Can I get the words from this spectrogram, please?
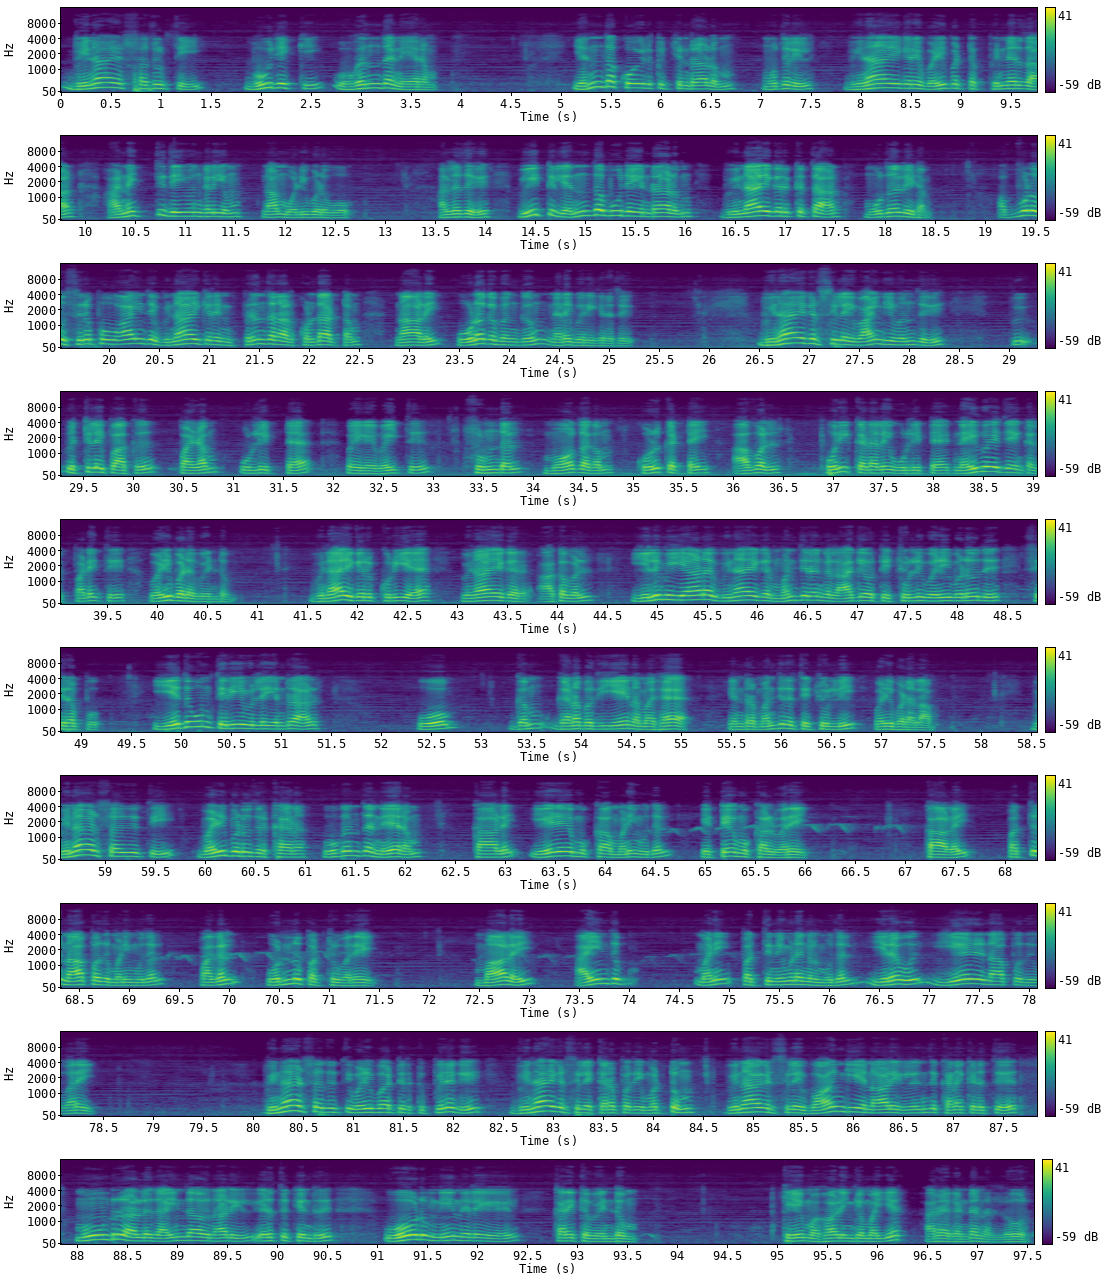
விநாயகர் சதுர்த்தி பூஜைக்கு உகந்த நேரம். எந்த கோயிலுக்கு சென்றாலும் முதலில் விநாயகரை வழிபட்ட பின்னர்தான் அனைத்து தெய்வங்களையும் நாம் வழிபடுவோம். அல்லது வீட்டில் எந்த பூஜை என்றாலும் விநாயகருக்குத்தான் முதலிடம். அவ்வளவு சிறப்பு வாய்ந்த விநாயகரின் பிறந்தநாள் கொண்டாட்டம் நாளை உலகமெங்கும் நடைபெறுகிறது. விநாயகர் சிலை வாங்கி வந்து வெற்றிலைப்பாக்கு பழம் உள்ளிட்டவைகளை வைத்து சுண்டல் மோதகம் கொழுக்கட்டை அவல் பொரிக்கடலை உள்ளிட்ட நைவேத்தியங்கள் படைத்து வழிபட வேண்டும். விநாயகருக்குரிய விநாயகர் அகவல் எளிமையான விநாயகர் மந்திரங்கள் ஆகியவற்றை சொல்லி வழிபடுவது சிறப்பு. எதுவும் தெரியவில்லை என்றால் ஓம் கம் கணபதியே நமக என்ற மந்திரத்தை சொல்லி வழிபடலாம். விநாயகர் சதுர்த்தி வழிபடுவதற்கான உகந்த நேரம் காலை ஏழே முக்கால் மணி முதல் எட்டே முக்கால் வரை. காலை பத்து நாற்பது மணி முதல் பகல் ஒன்று பற்று வரை. மாலை ஐந்து மணி பத்து நிமிடங்கள் முதல் இரவு ஏழு நாற்பது வரை. விநாயகர் சதுர்த்தி வழிபாட்டிற்கு பிறகு விநாயகர் சிலை கறப்பதை மட்டும் விநாயகர் சிலை வாங்கிய நாளிலிருந்து கணக்கெடுத்து மூன்று அல்லது ஐந்தாவது நாளில் எடுத்துச் சென்று ஓடும் நீர்நிலையில் கரைக்க வேண்டும். கே. மகாலிங்கம் ஐயர் அரகண்ட நல்லூர்.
